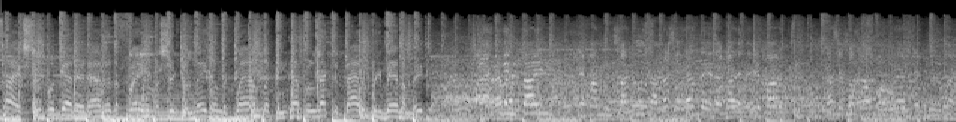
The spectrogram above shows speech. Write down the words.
tight, super get it out of the frame. I shake my leg on the ground like an epileptic battery, man. I make a... Para Extreme Time, les mando un saludo, un abrazo grande desde acá, desde EPA. Gracias a todos por ver el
